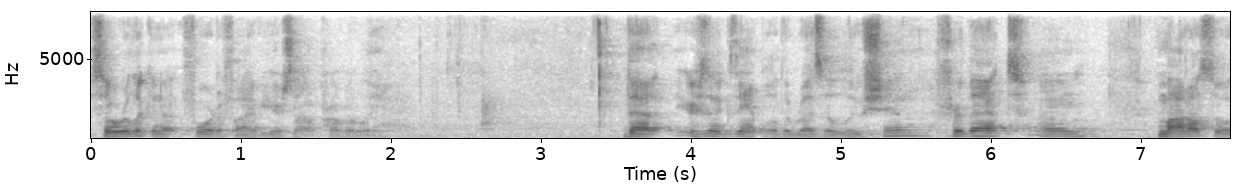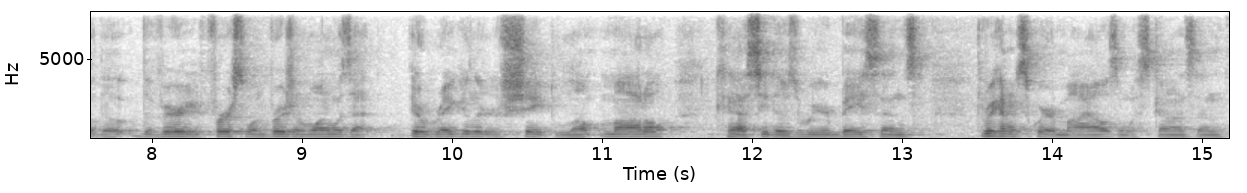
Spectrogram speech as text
So we're looking at four to five years out, probably that here's an example of the resolution for that um, model. So the, the very first one, version one, was that irregular shaped lump model. Can I see those weird basins? 300 square miles in Wisconsin.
